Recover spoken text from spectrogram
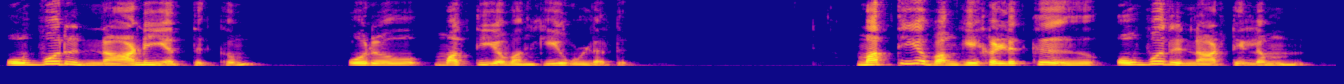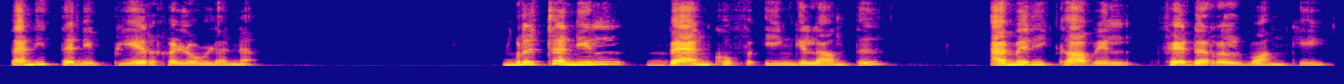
ஒவ்வொரு நாணயத்துக்கும் ஒரு மத்திய வங்கி உள்ளது. மத்திய வங்கிகளுக்கு ஒவ்வொரு நாட்டிலும் தனித்தனி பெயர்கள் உள்ளன. பிரிட்டனில் பேங்க் ஆஃப் இங்கிலாந்து அமெரிக்காவில் ஃபெடரல் வங்கி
